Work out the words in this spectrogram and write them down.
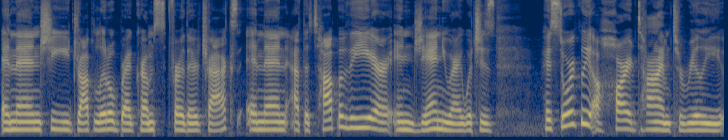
And then she dropped little breadcrumbs for their tracks. And then at the top of the year in January, which is historically a hard time to really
